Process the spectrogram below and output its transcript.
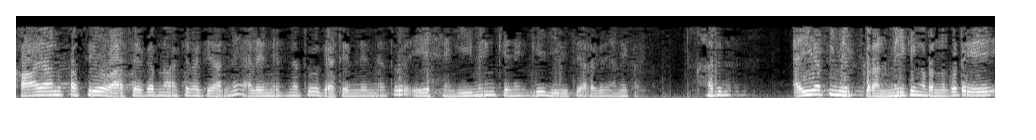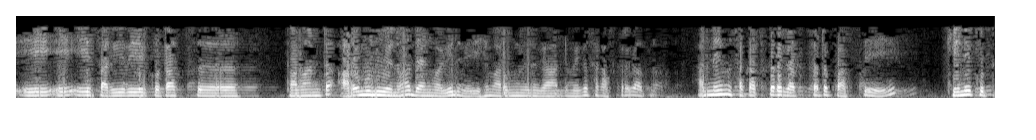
කායානුපස්සීව වාසය කරනවා කියලා කියන්නේ ඇලෙන්නේ නැතුව ගැටෙන්නේ නැතුව ඒ හැඟීමෙන් කෙනෙක්ගේ ජීවිතය අරගෙන යන එකයි. හරිද? ඇයි අපි මේක කරන්නේ? මේකෙන් අපනකොට ඒ ඒ ඒ ඒ ශාරීරියේ කොටස් Tamanට අරමුණු වෙනවා දැන් වගේ නෙවෙයි. එහෙම අරමුණු වෙන ගානට මේක සකස් කරගන්නවා. අන්න එහෙම සකස් කරගත්තට පස්සේ කෙනෙකුට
